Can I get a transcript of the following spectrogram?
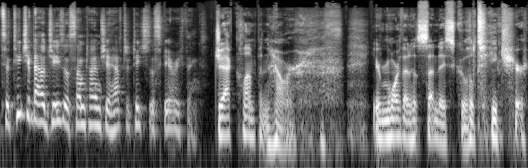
to teach about Jesus, sometimes you have to teach the scary things. Jack Klumpenhower, you're more than a Sunday school teacher,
